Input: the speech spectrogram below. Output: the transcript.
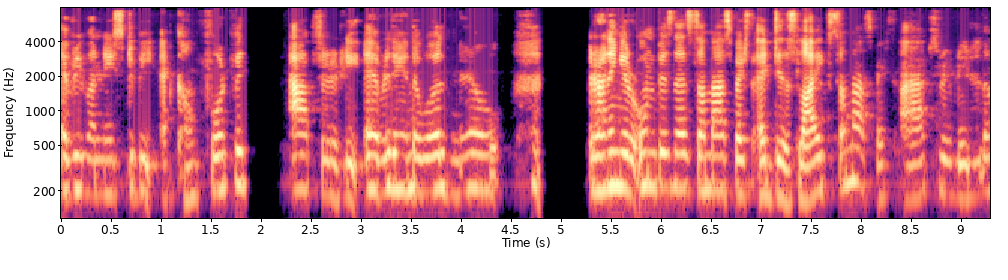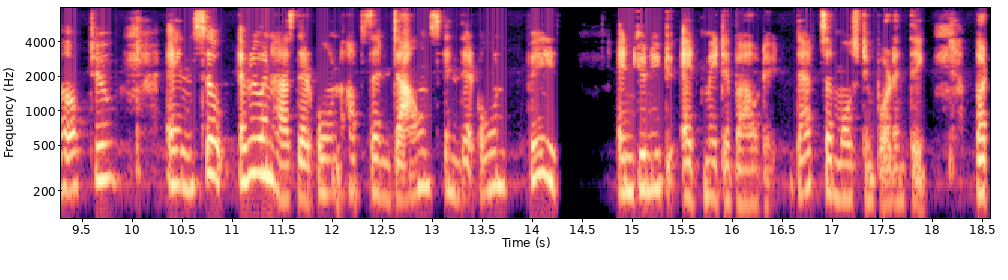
Everyone needs to be at comfort with absolutely everything in the world. No running your own business. Some aspects i dislike some aspects i absolutely love to. And so everyone has their own ups and downs in their own way and you need to admit about it. That's the most important thing. But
